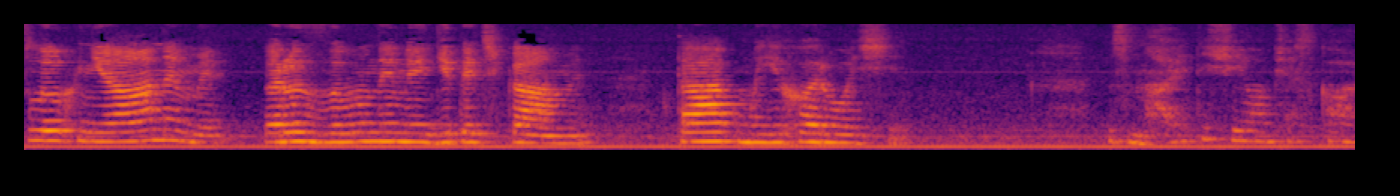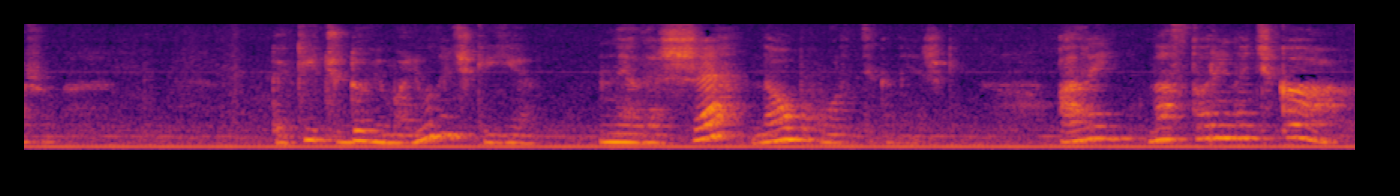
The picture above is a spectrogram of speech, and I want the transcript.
Слухняними, розумними діточками. Так, мої хороші. Знаєте, що я вам ще скажу? Такі чудові малюночки є не лише на обгорці книжки, але й на сторіночках.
